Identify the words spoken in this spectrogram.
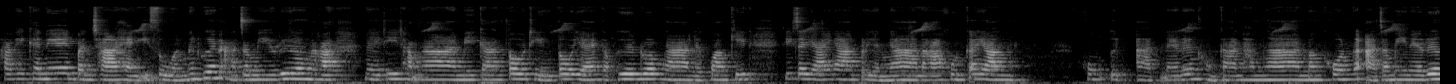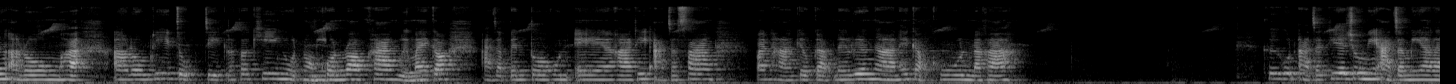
พระพิคเนตบัญชาแห่งอิศวรเพื่อนๆอาจจะมีเรื่องนะคะ ในที่ทำงานมีการโต้เถียงโต้แย้งกับเพื่อนร่วมงาน หรือความคิดที่จะย้ายงานเปลี่ยนงานนะคะ คุณก็ยังคงอึดอัดในเรื่องของการทำงาน บางคนก็อาจจะมีในเรื่องอารมณ์ค่ะ อารมณ์ที่จุกจิก แล้วก็ขี้หงุดของคนรอบข้าง หรือไม่ก็อาจจะเป็นตัวคุณเองนะคะ ที่อาจจะสร้างปัญหาเกี่ยวกับในเรื่องงานให้กับคุณนะคะ คือคุณอาจจะเครียดช่วงนี้อาจจะมีอะไร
